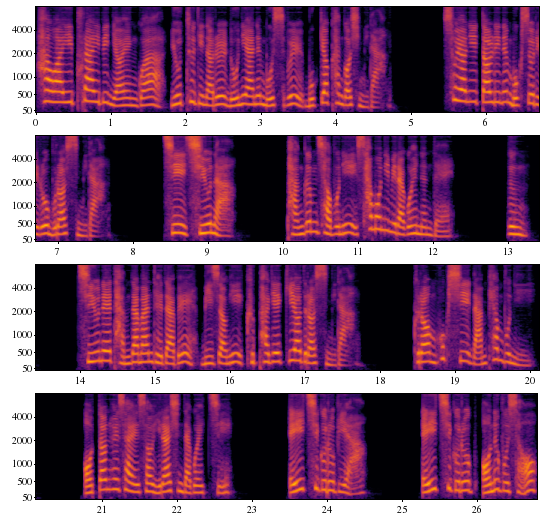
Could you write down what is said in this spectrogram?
하와이 프라이빗 여행과 요트 디너를 논의하는 모습을 목격한 것입니다. 소연이 떨리는 목소리로 물었습니다. 지, 지훈아. 방금 저분이 사모님이라고 했는데. 응. 지훈의 담담한 대답에 미정이 급하게 끼어들었습니다. 그럼 혹시 남편분이 어떤 회사에서 일하신다고 했지? H그룹이야. H그룹 어느 부서?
